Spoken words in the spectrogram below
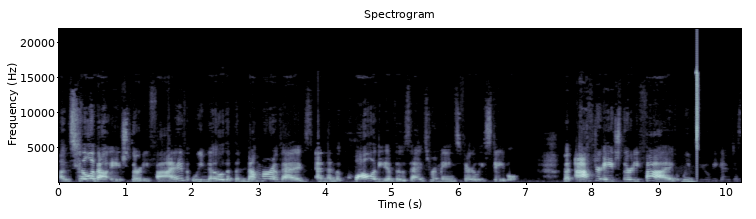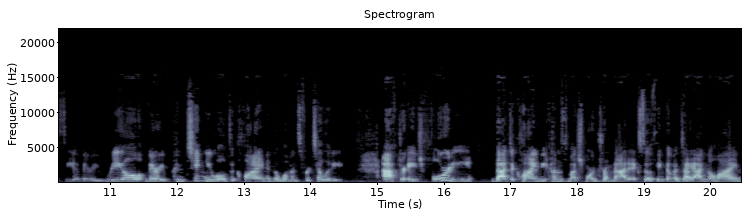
until about age 35, we know that the number of eggs and then the quality of those eggs remains fairly stable. But after age 35, we do begin to see a very real, very continual decline in the woman's fertility. After age 40, that decline becomes much more dramatic. So think of a diagonal line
